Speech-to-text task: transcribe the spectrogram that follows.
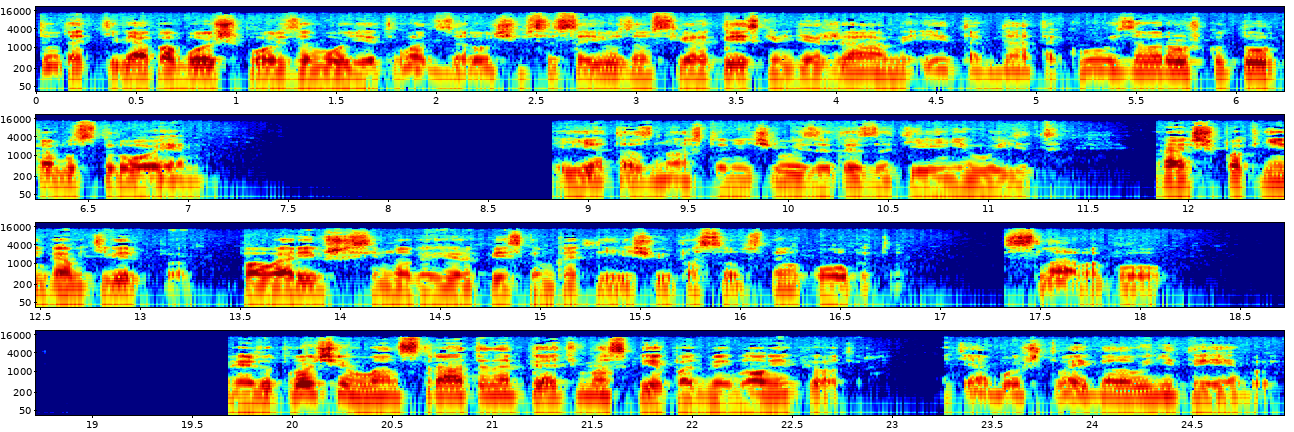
тут от тебя побольше пользы будет. Вот заручимся союзом с европейскими державами, и тогда такую заварушку туркам устроим. Я-то знал, что ничего из этой затеи не выйдет. Раньше по книгам, теперь поварившись немного в европейском котле, еще и по собственному опыту. Слава богу. Между прочим, Ван Стратен опять в Москве, подмигнул мне Петр. Хотя больше твоей головы не требует.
